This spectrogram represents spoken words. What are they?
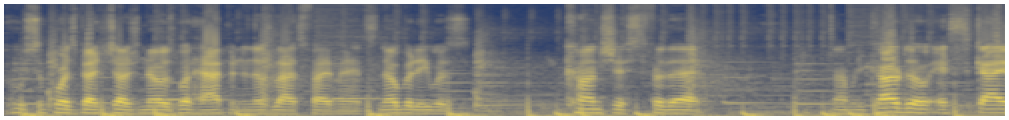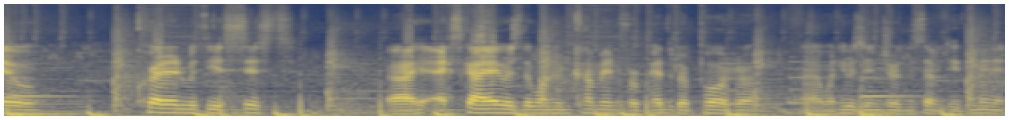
who supports Besiktas knows what happened in those last five minutes. Nobody was conscious for that. Um, Ricardo Esgaio credited with the assist uh, Esgaio was the one who'd come in for Pedro Porro uh, when he was injured in the 17th minute.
